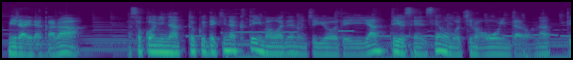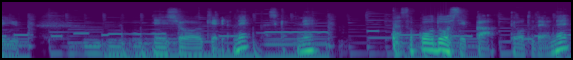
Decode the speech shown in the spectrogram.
未来だから、そこに納得できなくて今までの授業でいいやっていう先生ももちろん多いんだろうなっていう印象を受けるよね。確かにね。そこをどうしていくかってことだよね。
